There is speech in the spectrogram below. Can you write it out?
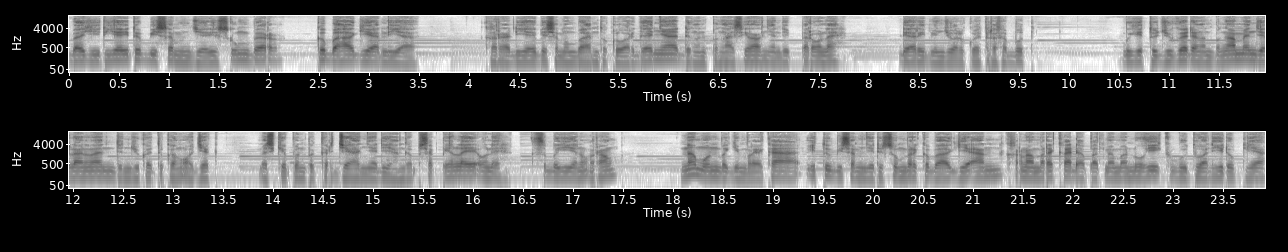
bagi dia itu bisa menjadi sumber kebahagiaan dia karena dia bisa membantu keluarganya dengan penghasilan yang diperoleh dari menjual kue tersebut. Begitu juga dengan pengamen jalanan dan juga tukang ojek, meskipun pekerjaannya dianggap sepele oleh sebagian orang, namun bagi mereka itu bisa menjadi sumber kebahagiaan karena mereka dapat memenuhi kebutuhan hidupnya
